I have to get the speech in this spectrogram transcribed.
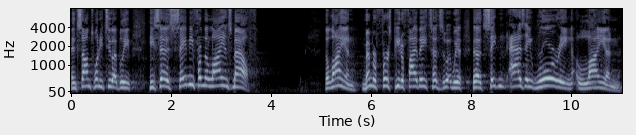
in Psalm 22, I believe, he says, Save me from the lion's mouth. The lion, remember 1 Peter 5 8 says uh, Satan as a roaring lion.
